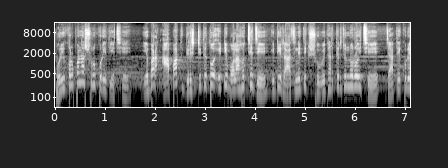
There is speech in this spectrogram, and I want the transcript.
পরিকল্পনা শুরু করে দিয়েছে। এবার আপাত দৃষ্টিতে তো এটি বলা হচ্ছে যে এটি রাজনৈতিক সুবিধার্থের জন্য রয়েছে, যাতে করে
